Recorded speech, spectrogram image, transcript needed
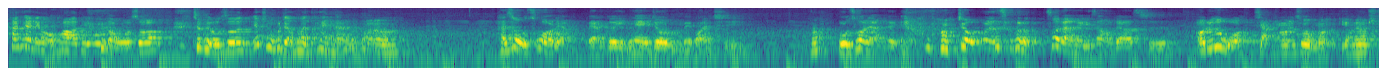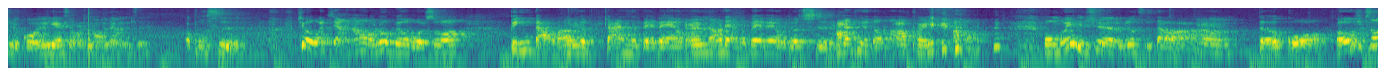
他看连我话都听不懂，我说，就比如说，因为全部讲出来太难了嘛。嗯。还是我错两两个以内就没关系。啊，我错两个，就我不能错错两个以上我就要吃。哦，就是我讲，你说我们有没有去过？就 yes or no 这样子。哦，不是，就我讲，然后我如果比如我说冰岛，然后一个答案是贝贝，然后两个贝贝我就吃，能听得懂吗？可以。好，我们一起去了我就知道啊。嗯。德国。哦，我说错，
